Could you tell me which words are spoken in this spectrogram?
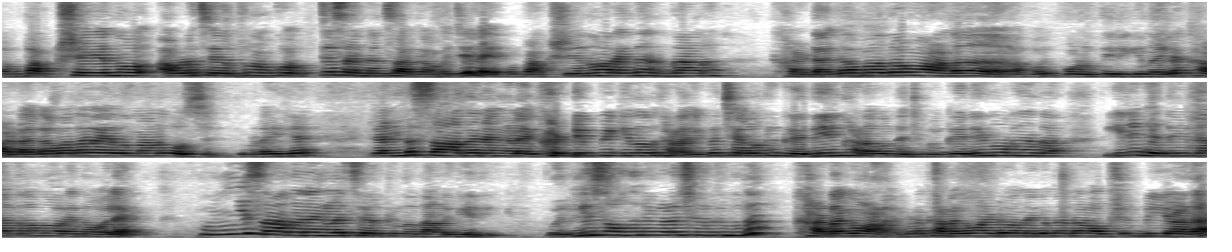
അപ്പൊ പക്ഷേ എന്ന് അവിടെ ചേർത്ത് നമുക്ക് ഒറ്റ സെന്റൻസ് ആക്കാൻ പറ്റും അല്ലെ? അപ്പൊ പക്ഷേ എന്ന് പറയുന്നത് എന്താണ്? ഘടകപദമാണ്. അപ്പൊ കൊടുത്തിരിക്കുന്നതിലെ ഘടകപദം ഏതെന്നാണ് ക്വസ്റ്റ്യൻ ഇവിടെ ഇതിലെ രണ്ട് സാധനങ്ങളെ ഘടിപ്പിക്കുന്നത് ഘടകം. ഇപ്പൊ ചിലർക്ക് ഗതിയും ഘടകവും തെറ്റിപ്പോ ഗതി എന്ന് പറഞ്ഞാൽ എന്താ? തീരെ ഗതിയില്ലാത്തതെന്ന് പറയുന്ന പോലെ കുഞ്ഞു സാധനങ്ങളെ ചേർക്കുന്നതാണ് ഗതി. വലിയ സാധനങ്ങളെ ചേർക്കുന്നത് ഘടകമാണ്. ഇവിടെ ഘടകമായിട്ട് വന്നേക്കുന്നത് എന്താണ്? ഓപ്ഷൻ ബി ആണ്.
